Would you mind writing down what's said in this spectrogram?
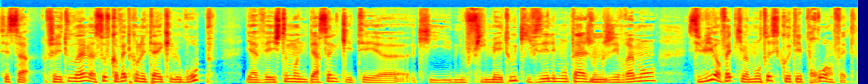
C'est ça. J'ai tout même. Sauf qu'en fait, quand on était avec le groupe, il y avait justement une personne qui était, euh, qui nous filmait et tout, qui faisait les montages. Donc Mm. j'ai vraiment, c'est lui en fait qui m'a montré ce côté pro en fait.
